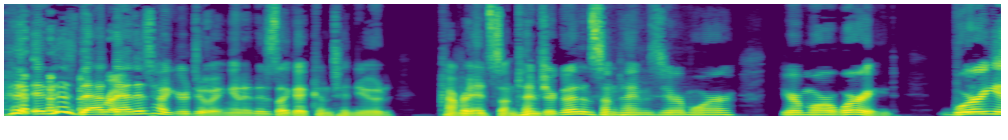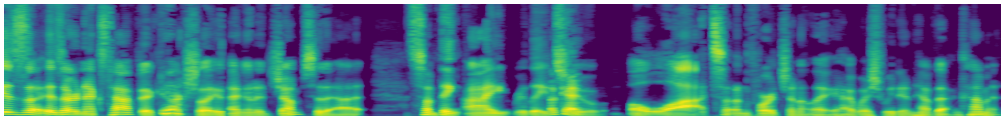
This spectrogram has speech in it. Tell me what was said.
it is that right. that is how you're doing. And it is like a continued conversation. Sometimes you're good and sometimes you're more you're more worried. Worry is uh, is our next topic. Yeah. Actually, I'm going to jump to that. Something I relate okay. to a lot. Unfortunately, I wish we didn't have that in common.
